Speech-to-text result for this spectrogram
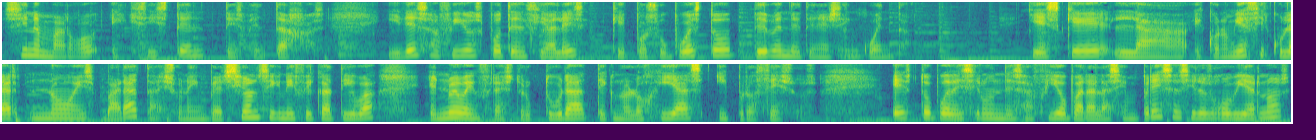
sin embargo, existen desventajas y desafíos potenciales que, por supuesto, deben de tenerse en cuenta y es que la economía circular no es barata, es una inversión significativa en nueva infraestructura, tecnologías y procesos. Esto puede ser un desafío para las empresas y los gobiernos,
